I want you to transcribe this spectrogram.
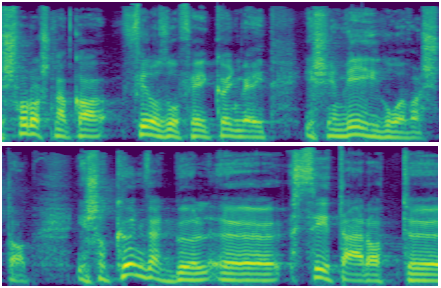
Sorosnak a filozófiai könyveit, és én végigolvastam, és a könyvekből ö, szétáradt ö,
